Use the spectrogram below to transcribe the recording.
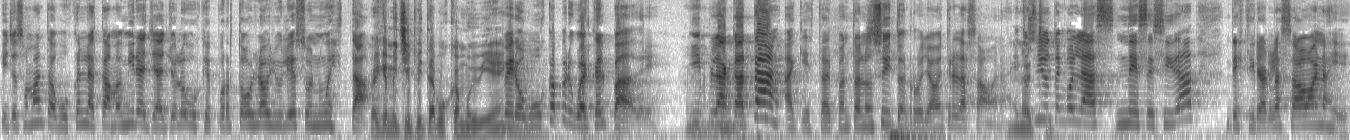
Y yo, Samantha, busca en la cama. Mira, ya yo lo busqué por todos lados, Julia, eso no está. Ves que mi chipita busca muy bien. Pero busca, pero igual que el padre. Y Ajá. placatán, aquí está el pantaloncito enrollado entre las sábanas. Entonces yo chico. tengo la necesidad de estirar las sábanas y...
